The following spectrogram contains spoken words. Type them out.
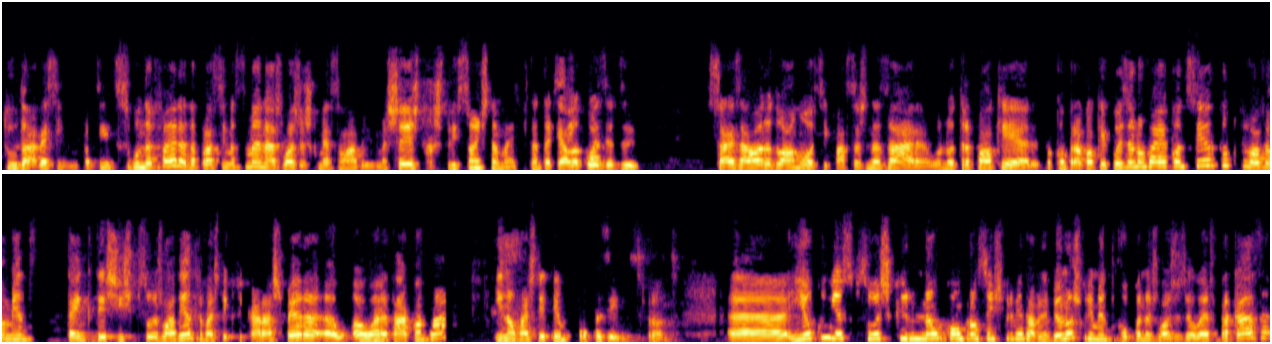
tu dá? Assim, a partir de segunda-feira da próxima semana as lojas começam a abrir, mas cheias de restrições também. Portanto, aquela Sim, coisa claro. de sais à hora do almoço e passas na Zara ou noutra qualquer para comprar qualquer coisa não vai acontecer porque provavelmente tem que ter X pessoas lá dentro, vais ter que ficar à espera, a, a hora uhum. está a contar e não vais ter tempo para fazer isso. Pronto. Uh, e eu conheço pessoas que não compram sem experimentar. Por exemplo, eu não experimento roupa nas lojas, eu levo para casa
